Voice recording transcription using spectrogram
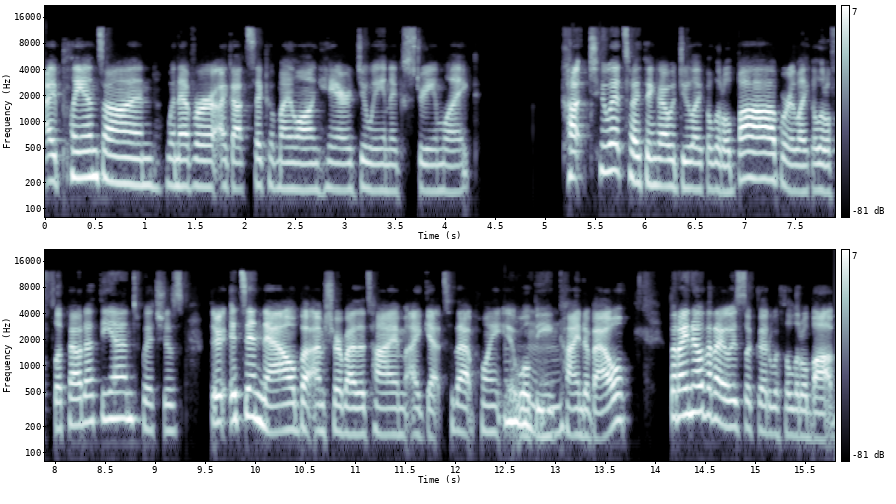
I planned on whenever I got sick of my long hair doing an extreme like cut to it. So I think I would do like a little bob or like a little flip out at the end, which is there it's in now, but I'm sure by the time I get to that point it will be Mhm. kind of out. But I know that I always look good with a little bob.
